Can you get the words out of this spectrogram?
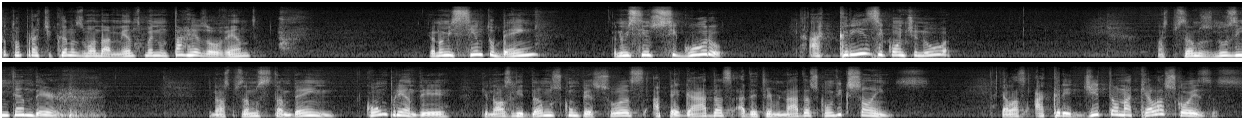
eu estou praticando os mandamentos, mas não está resolvendo. Eu não me sinto bem, eu não me sinto seguro. A crise continua. Nós precisamos nos entender. E nós precisamos também compreender que nós lidamos com pessoas apegadas a determinadas convicções. Elas acreditam naquelas coisas.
